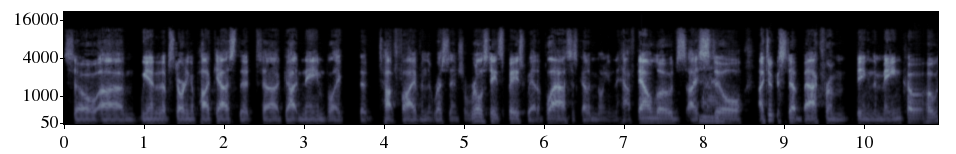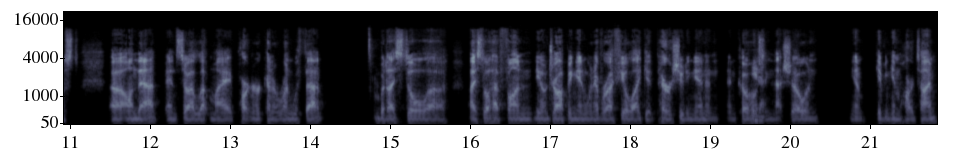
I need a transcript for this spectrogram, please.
So um, we ended up starting a podcast that uh, got named like the top five in the residential real estate space. We had a blast. It's got a million and a half downloads. I wow. still I took a step back from being the main co-host uh, on that, and so I let my partner kind of run with that. But I still uh, I still have fun, you know, dropping in whenever I feel like it, parachuting in and, and co-hosting yeah. that show, and you know, giving him a hard time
